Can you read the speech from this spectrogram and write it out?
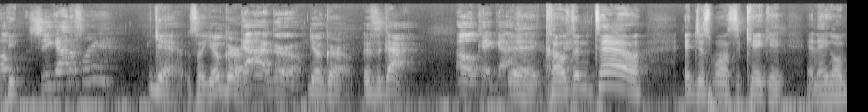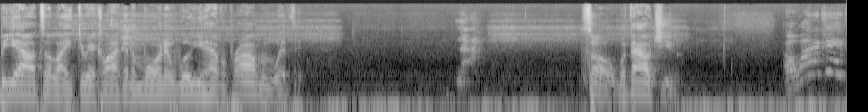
Oh, He- she got a friend? Yeah, so your girl, Guy girl? your girl, is a guy. Oh, okay, guy. Yeah, comes into town and just wants to kick it, and they gonna be out till like three o'clock in the morning. Will you have a problem with it? Nah. So without you, Oh, why I can't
